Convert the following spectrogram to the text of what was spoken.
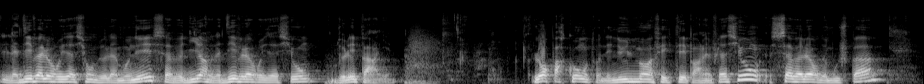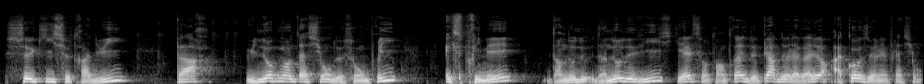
La dévalorisation de la monnaie, ça veut dire la dévalorisation de l'épargne. L'or, par contre, n'est nullement affecté par l'inflation, sa valeur ne bouge pas, ce qui se traduit par une augmentation de son prix exprimée dans nos, devises qui, elles, sont en train de perdre de la valeur à cause de l'inflation.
